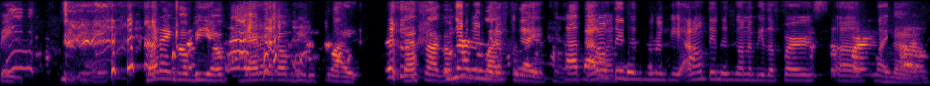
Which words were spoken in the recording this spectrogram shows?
Vegas. That ain't gonna be your. That ain't gonna be the flight. That's not gonna, Not be, gonna be the flight. flight. I don't one. think there's gonna be. I don't think there's gonna be the first uh, flight. No. out of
